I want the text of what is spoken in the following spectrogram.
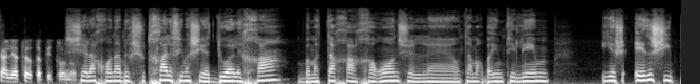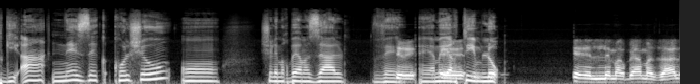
כאן לייצר את הפתרונות. שאלה אחרונה ברשותך, לפי מה שידוע לך, במטח האחרון של uh, אותם 40 טילים, יש איזושהי פגיעה, נזק כלשהו, או שלמרבה המזל והמיירטים uh, לא? אה, למרבה המזל,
